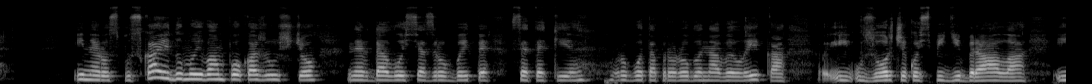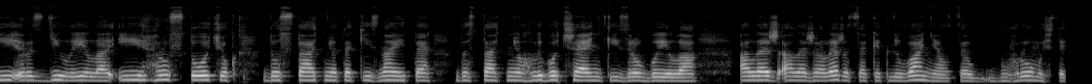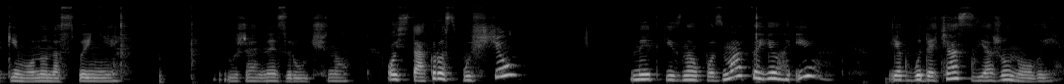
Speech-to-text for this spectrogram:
і не розпускаю. Думаю, вам покажу, що не вдалося зробити. Все-таки робота пророблена велика, і узорчик ось підібрала, і розділила, і росточок достатньо такий, знаєте, достатньо глибоченький зробила. Але ж, але ж, але ж, оце кетлювання, оце бугром ось таким воно на спині. Дуже незручно. Ось так розпущу. Нитки знов позматую і, як буде час, зв'яжу новий.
